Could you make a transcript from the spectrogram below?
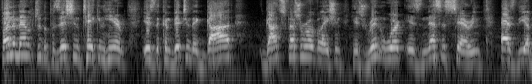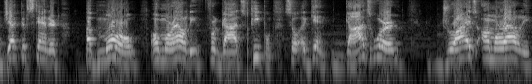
Fundamental to the position taken here is the conviction that God God's special revelation, his written word, is necessary as the objective standard of moral or morality for God's people. So again, God's word drives our morality,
